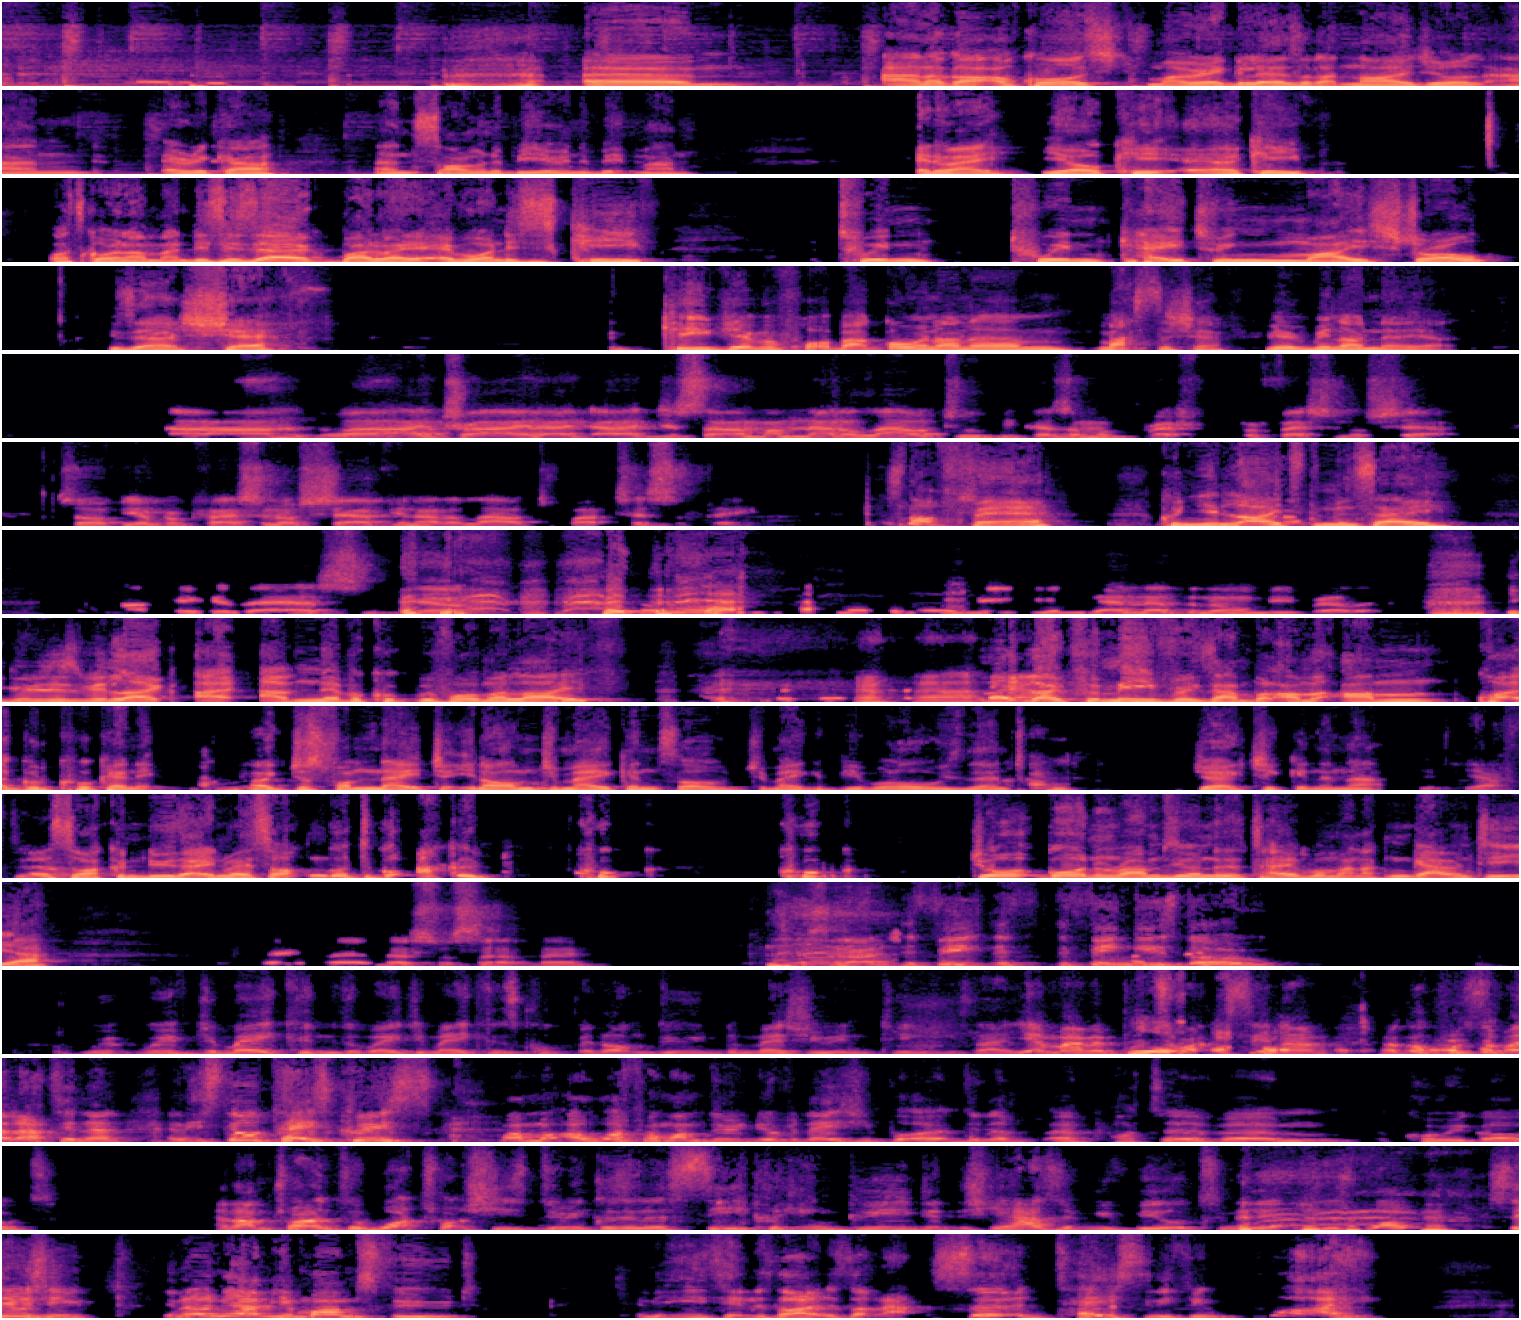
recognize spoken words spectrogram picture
um, and I got, of course, my regulars. I got Nigel and Erica, and Simon will be here in a bit, man. Anyway, yo, Keith, uh, Keith, what's going on, man? This is, uh, by the way, everyone, this is Keith, twin twin catering maestro. He's a chef. Keith, you ever thought about going on um, MasterChef? Have you ever been on there yet? Um, well, I tried. I, I just um, I'm not allowed to because I'm a pre- professional chef. So if you're a professional chef, you're not allowed to participate. That's not fair. Couldn't you lie to them and say, kick his ass. You, know? nothing on me. you ain't got nothing on me, brother. you could just be like, I, I've never cooked before in my life. like, like for me, for example, I'm I'm quite a good cook in it. Like just from nature, you know, I'm Jamaican, so Jamaican people always learn to cook jerk chicken and that. You have to. Uh, so I can do that anyway. So I can go to go. I could cook cook Jo- Gordon Ramsay under the table, man. I can guarantee ya. Hey, man, that's what's up, man. It's not the thing, the, the thing is though, with, Jamaicans, the way Jamaicans cook, they don't do the measuring thing. things. Like, yeah, man, I put some of this in, man. I got put some of that in, and, and it still tastes crisp. My, I watched my mum do it the other day. She put a, did a, a pot of um, curry goat, and I'm trying to watch what she's doing because there's a secret ingredient that she hasn't revealed to me. Won't. Seriously, you know, when you have your mum's food and you eat it, and it's like there's like that certain taste, and you think, why?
